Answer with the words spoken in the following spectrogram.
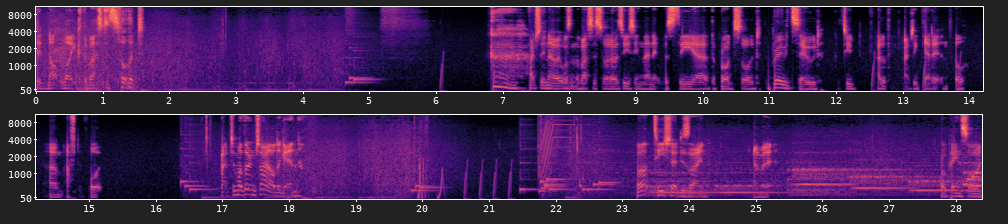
did not like the Bastard Sword. Actually, no, it wasn't the Bastard Sword I was using then, it was the uh, the Broadsword. The Broadsword, because you I don't think you can actually get it until um, after Vordt. Back to Mother and Child again. Oh, t-shirt design. Hang on a minute. Propane sword.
